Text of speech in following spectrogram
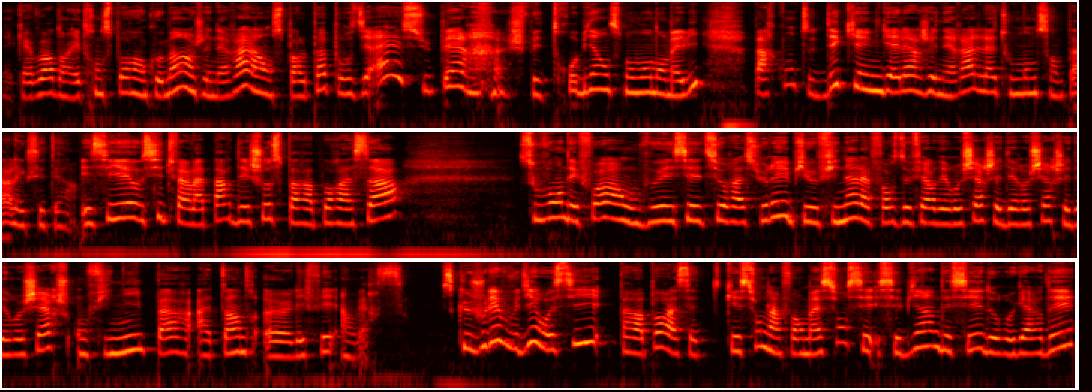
Il n'y a qu'à voir dans les transports en commun, en général, hein, on se parle pas pour se dire Eh super, je fais trop bien en ce moment dans ma vie ». Par contre, dès qu'il y a une galère générale, là, tout le monde s'en parle, etc. Essayez aussi de faire la part des choses par rapport à ça. Souvent, des fois, on veut essayer de se rassurer, et puis au final, à force de faire des recherches et des recherches et des recherches, on finit par atteindre euh, l'effet inverse. Ce que je voulais vous dire aussi par rapport à cette question de l'information, c'est bien d'essayer de regarder,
